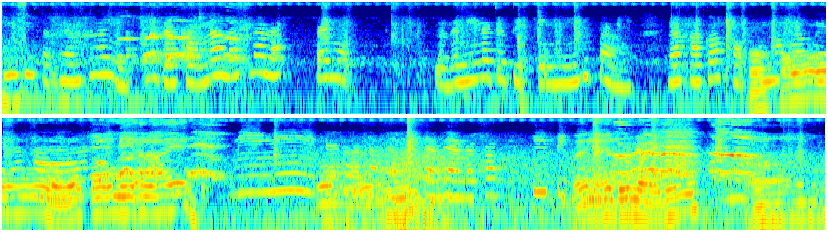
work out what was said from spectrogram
ที่พี่แซมแพมให้มีแต่ของน่ารักน่ารักไปหมดส่วนอันนี้น่าจะติดตรงนี้หรือเปล่านะคะ ก็ขอบโอ้คุณโหมากๆเลยนะคะน้องตองมีอะไร มีนี่แค่โทรศัพท์ของพี่แซมแพมแล้วก็ที่ติดไหนไหนดูหน่อยดิอ่า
